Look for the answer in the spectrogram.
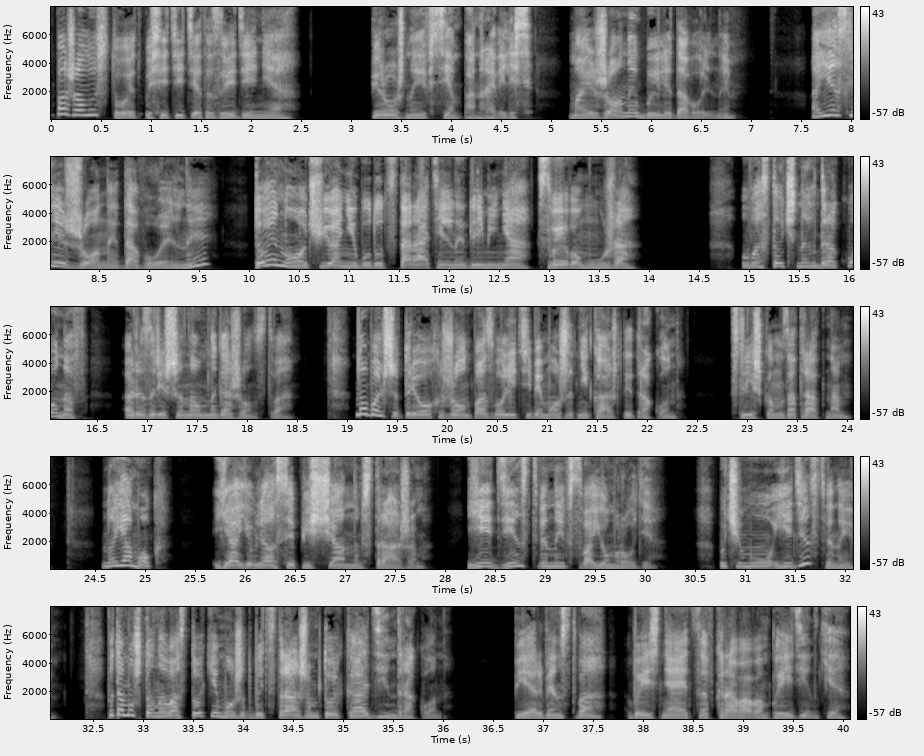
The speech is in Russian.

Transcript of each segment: Пожалуй, стоит посетить это заведение. Пирожные всем понравились. Мои жены были довольны. А если жены довольны, то и ночью они будут старательны для меня, своего мужа. У восточных драконов разрешено многоженство. Но больше трех жен позволить себе может не каждый дракон. Слишком затратно. Но я мог. Я являлся песчаным стражем. Единственный в своем роде. Почему единственный? потому что на Востоке может быть стражем только один дракон. Первенство выясняется в кровавом поединке.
